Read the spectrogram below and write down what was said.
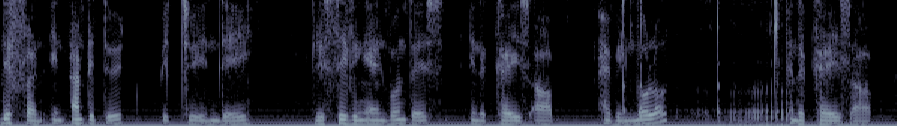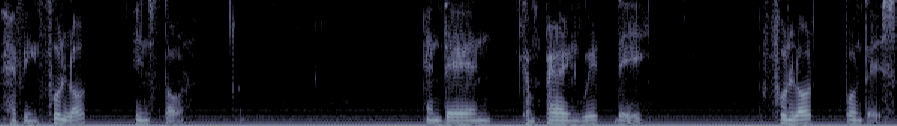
difference in amplitude between the receiving end voltage in the case of having no load and the case of having full load installed and then comparing with the full load voltage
